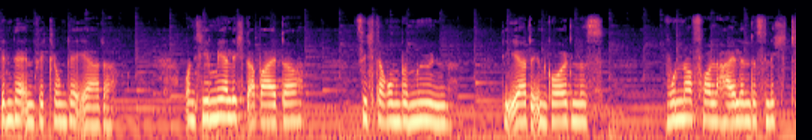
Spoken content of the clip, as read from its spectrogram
in der Entwicklung der Erde. Und je mehr Lichtarbeiter sich darum bemühen, die Erde in goldenes, wundervoll heilendes Licht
